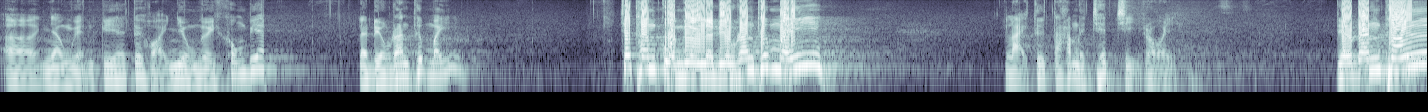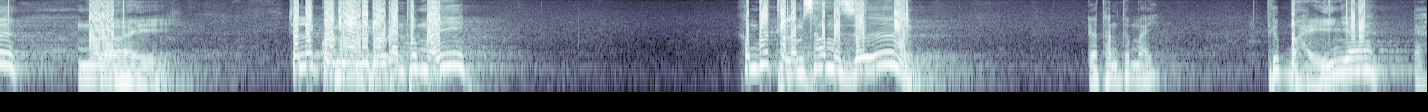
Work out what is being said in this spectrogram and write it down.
ở nhà nguyện kia tôi hỏi nhiều người không biết là điều răn thứ mấy. Chất thân của người là điều răn thứ mấy? Lại thứ tám là chết chị rồi. Điều răn thứ mười. Chân lấy của người là điều răn thứ mấy? Không biết thì làm sao mà giữ? Điều thân thứ mấy? Thứ bảy nhé Đã.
